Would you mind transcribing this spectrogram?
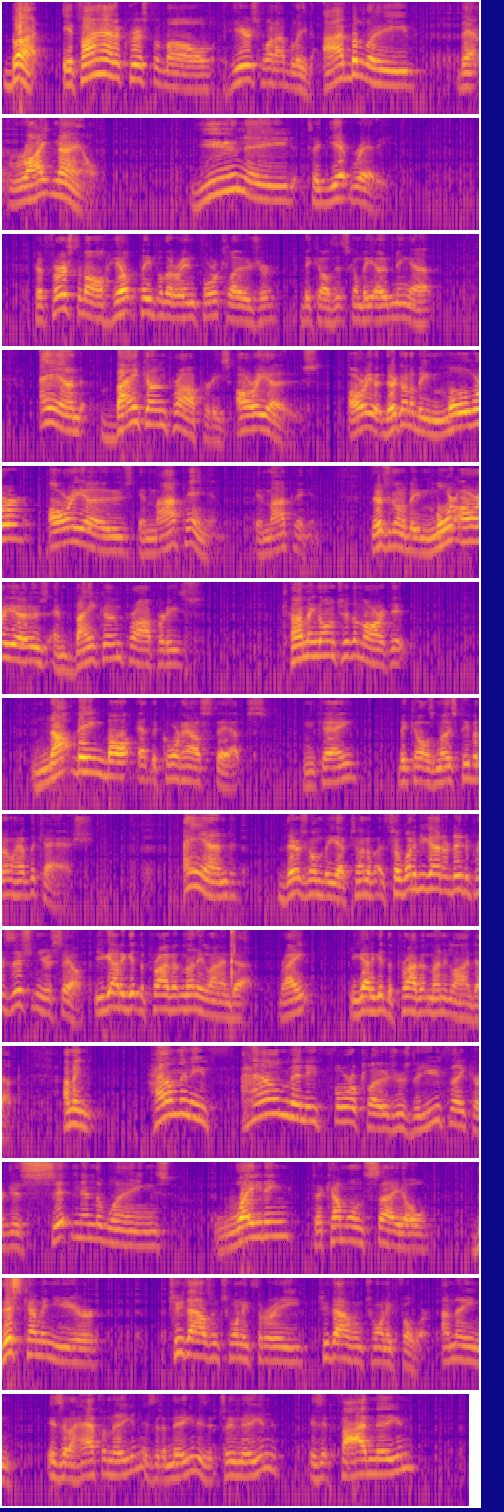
But if I had a crystal ball, here's what I believe. I believe that right now, you need to get ready to, first of all, help people that are in foreclosure because it's going to be opening up, and bank owned properties, REOs. REO, there are going to be more REOs, in my opinion. In my opinion, there's going to be more REOs and bank owned properties coming onto the market, not being bought at the courthouse steps, okay, because most people don't have the cash. And there's going to be a ton of. So, what have you got to do to position yourself? You got to get the private money lined up, right? You got to get the private money lined up. I mean, how many how many foreclosures do you think are just sitting in the wings, waiting to come on sale this coming year 2023, 2024. I mean, is it a half a million? Is it a million? Is it two million? Is it five million?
